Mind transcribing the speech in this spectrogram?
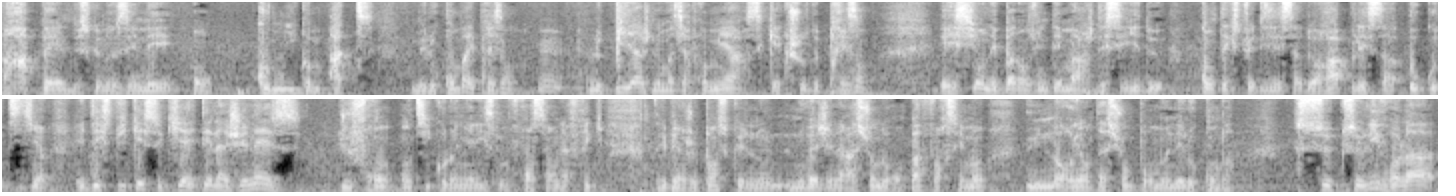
rappels de ce que nos aînés ont commis comme acte, mais le combat est présent. Mm. Le pillage de matières premières, c'est quelque chose de présent. Et si on n'est pas dans une démarche d'essayer de contextualiser ça, de rappeler ça au quotidien et d'expliquer ce qui a été la genèse du front anticolonialisme français en Afrique, eh bien je pense que nos nouvelles générations n'auront pas forcément une orientation pour mener le combat. Ce, ce livre-là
